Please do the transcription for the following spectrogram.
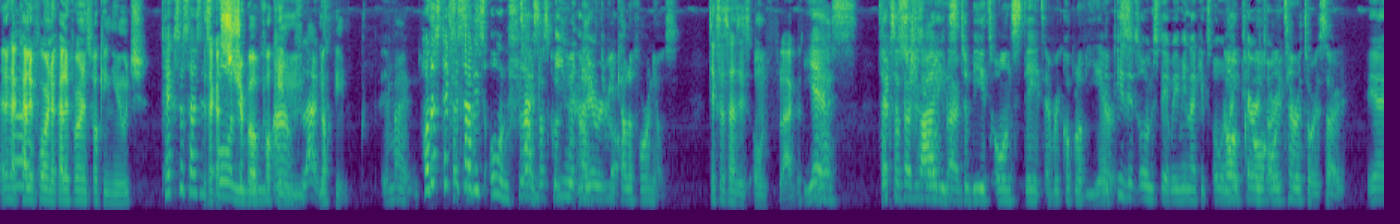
And look at California. California is fucking huge. Texas has its, It's like a strip of um, fucking flag. nothing. It might- How does Texas, have its own flag Texas could in fit like America? three Californias. Texas has its own flag. yeah, Yes. Texas Texas, has its own tries to be its own state every couple of years. it is its own state, but you mean like its own Oh, like territory? Oh, own territory, sorry. yeah,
